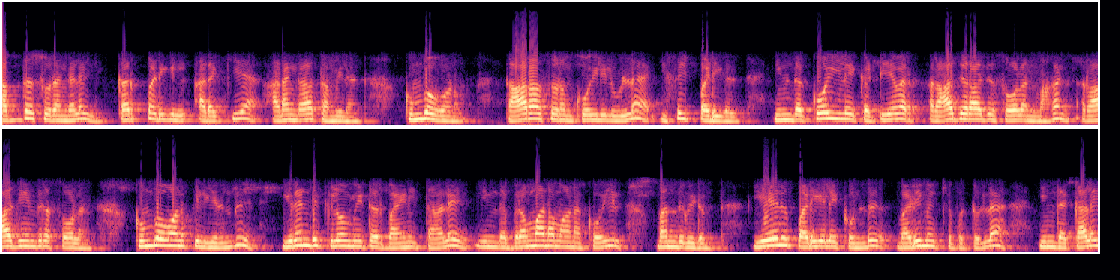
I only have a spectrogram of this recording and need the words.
சப்த சுரங்களை கற்படியில் அடக்கிய அடங்கா தமிழன். கும்பகோணம் தாராசுரம் கோயிலில் உள்ள இசைப்படிகள். இந்த கோயிலை கட்டியவர் ராஜராஜ சோழன் மகன் ராஜேந்திர சோழன். கும்பகோணத்தில் இருந்து இரண்டு கிலோமீட்டர் பயணித்தாலே இந்த பிரம்மாண்டமான கோயில் வந்துவிடும். ஏழு படிகளை கொண்டு வடிவமைக்கப்பட்டுள்ள இந்த கலை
